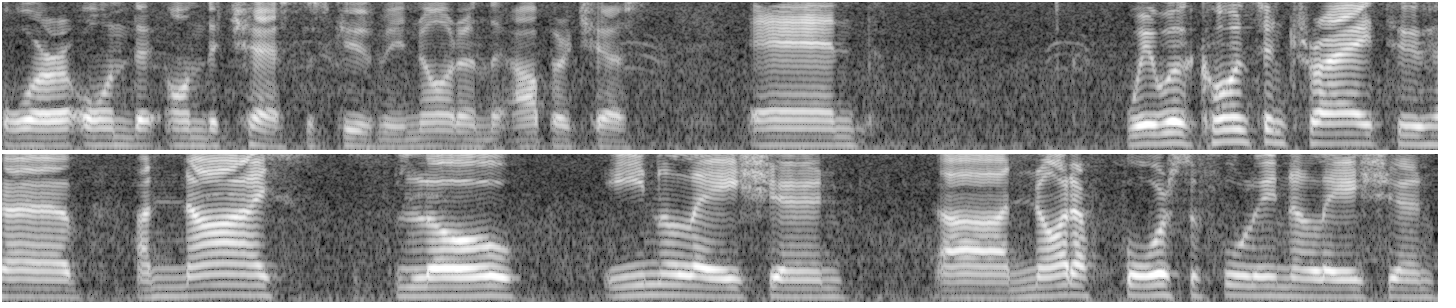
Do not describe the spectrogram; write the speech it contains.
or on the on the chest. Excuse me, not on the upper chest and we will concentrate to have a nice slow inhalation uh, not a forceful inhalation.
